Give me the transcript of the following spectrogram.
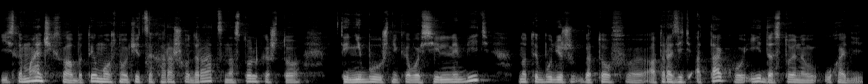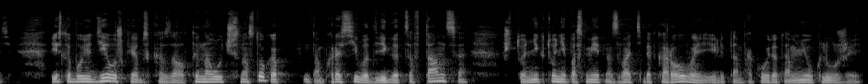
Если мальчик сказал бы, ты можешь научиться хорошо драться настолько, что ты не будешь никого сильно бить, но ты будешь готов э, отразить атаку и достойно уходить. Если будет девушка, я бы сказал, ты научишься настолько там, красиво двигаться в танце, что никто не посмеет назвать тебя коровой или там какой-то там неуклюжей.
